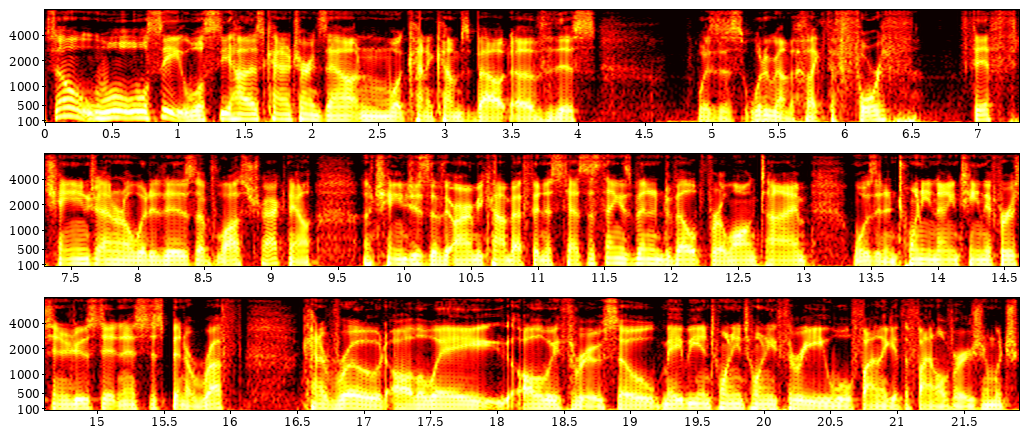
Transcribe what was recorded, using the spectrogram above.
so we'll we'll see. We'll see how this kind of turns out and what kind of comes about of this. Was this what are we on? Like the fourth, fifth change? I don't know what it is. I've lost track now. Of changes of the Army Combat Fitness Test. This thing has been developed for a long time. was it in 2019 they first introduced it, and it's just been a rough kind of road all the way all the way through. So maybe in 2023 we'll finally get the final version, which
